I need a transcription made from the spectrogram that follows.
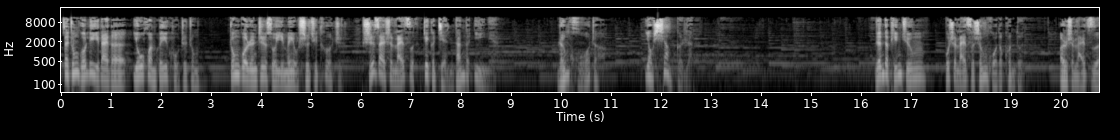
在中国历代的忧患悲苦之中，中国人之所以没有失去特质。实在是来自这个简单的意念：人活着要像个人。人的贫穷不是来自生活的困顿，而是来自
